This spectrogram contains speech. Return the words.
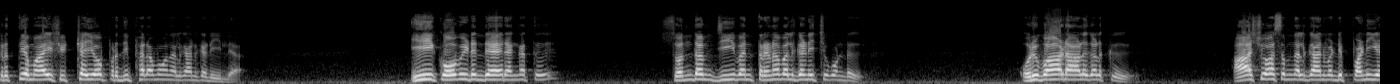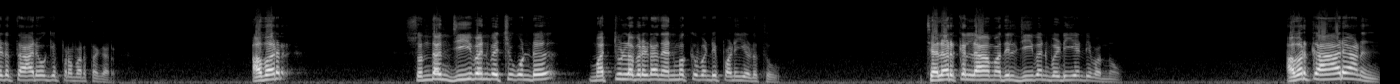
കൃത്യമായി ശിക്ഷയോ പ്രതിഫലമോ നൽകാൻ കഴിയില്ല. ഈ കോവിഡിന്റെ രംഗത്ത് സ്വന്തം ജീവൻ തൃണവൽഗണിച്ചുകൊണ്ട് ഒരുപാട് ആളുകൾക്ക് ആശ്വാസം നൽകാൻ വേണ്ടി പണിയെടുത്ത ആരോഗ്യ പ്രവർത്തകർ. അവർ സ്വന്തം ജീവൻ വെച്ചുകൊണ്ട് മറ്റുള്ളവരുടെ നന്മക്ക് വേണ്ടി പണിയെടുത്തു. ചിലർക്കെല്ലാം അതിൽ ജീവൻ വെടിയേണ്ടി വന്നു. അവർക്ക് ആരാണ്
